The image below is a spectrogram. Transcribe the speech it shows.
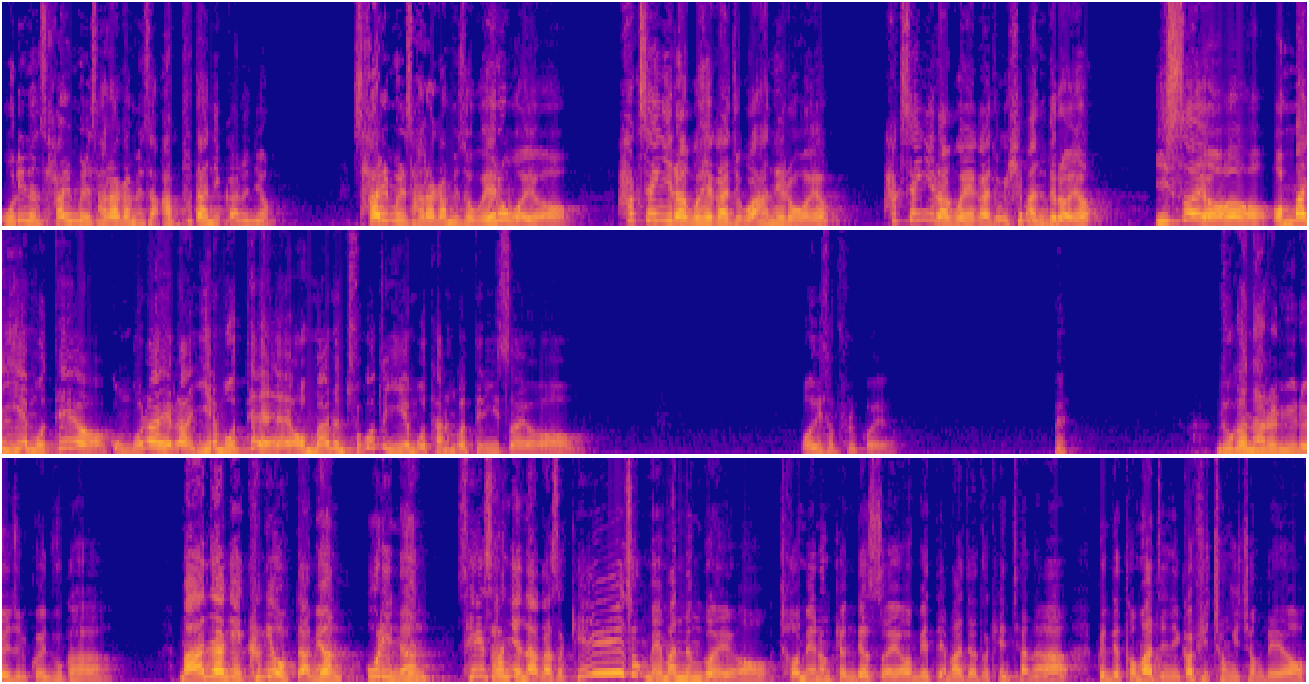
우리는 삶을 살아가면서 아프다니까는요. 삶을 살아가면서 외로워요. 학생이라고 해가지고 안 외로워요? 학생이라고 해가지고 힘 안 들어요? 있어요. 엄마 이해 못해요. 공부나 해라. 이해 못해. 엄마는 죽어도 이해 못하는 것들이 있어요. 어디서 풀 거예요? 네? 누가 나를 위로해 줄 거예요? 누가? 만약에 그게 없다면 우리는 세상에 나가서 계속 매 맞는 거예요. 처음에는 견뎠어요. 몇 대 맞아도 괜찮아. 근데 더 맞으니까 휘청휘청 돼요.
